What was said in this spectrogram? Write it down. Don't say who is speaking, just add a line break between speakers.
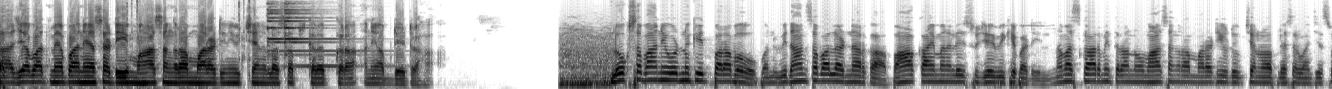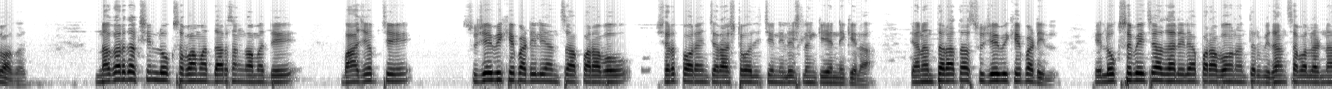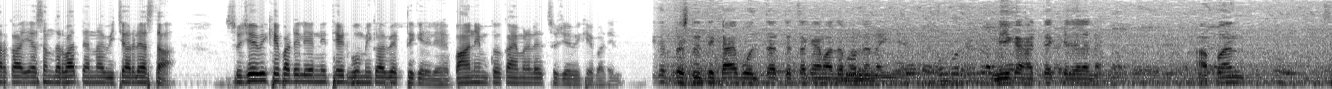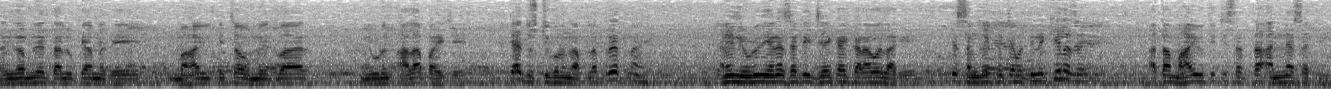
ताज्या बातम्या पाहण्यासाठी महासंग्राम मराठी न्यूज चॅनलला सबस्क्राईब करा आणि अपडेट रहा. लोकसभा निवडणुकीत पराभव पण विधानसभा लढणार का? पहा काय म्हणाले सुजय विखे पाटील. नमस्कार मित्रांनो महासंग्राम मराठी यूट्यूब चॅनल आपल्या सर्वांचे स्वागत. नगर दक्षिण लोकसभा मतदारसंघामध्ये भाजपचे सुजय विखे पाटील यांचा पराभव शरद पवार यांच्या राष्ट्रवादीचे निलेश लंके यांनी केला. त्यानंतर आता सुजय विखे पाटील हे लोकसभेच्या झालेल्या पराभवानंतर विधानसभा लढणार का या संदर्भात त्यांना विचारले असता सुजय विखे पाटील यांनी थेट भूमिका व्यक्त केलेली आहे. पहा नेमकं काय म्हणाले सुजय विखे पाटील.
प्रश्न ते काय बोलतात त्याचं काय माझं म्हणणं नाही आहे मी काय हत्या केलेला नाही. आपण संगमनेर तालुक्यामध्ये महायुतीचा उमेदवार निवडून आला पाहिजे त्या दृष्टिकोनातून आपला प्रयत्न आहे. आणि निवडून येण्यासाठी जे काही करावं लागेल ते संघटनेच्या वतीने केलं जाईल आता महायुतीची सत्ता आणण्यासाठी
